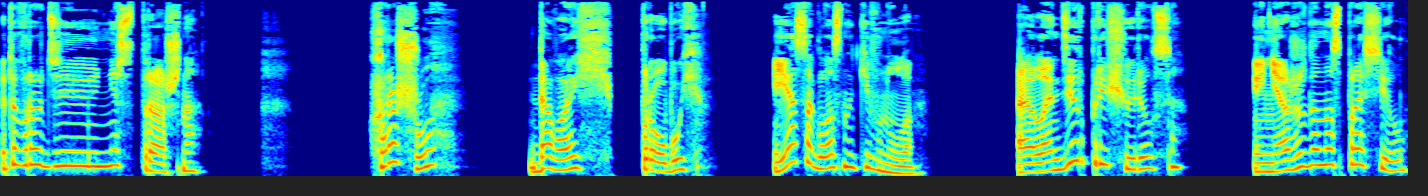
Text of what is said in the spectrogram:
Это вроде не страшно. Хорошо, давай, пробуй. Я согласно кивнула. Айландир прищурился и неожиданно спросил.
